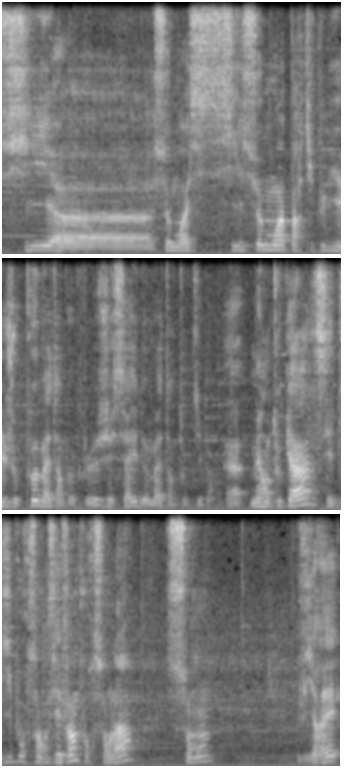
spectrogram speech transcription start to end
Si, euh, ce mois, ce mois particulier, je peux mettre un peu plus, j'essaye de mettre un tout petit peu. Euh, mais en tout cas, ces 10%, ces 20%-là sont virés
